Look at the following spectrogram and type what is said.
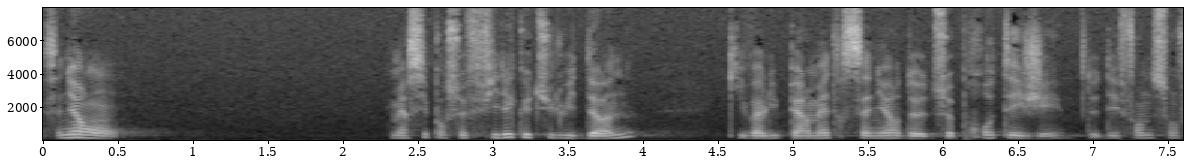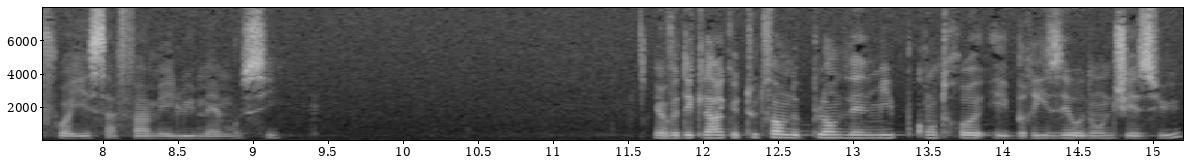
Seigneur, on... merci pour ce filet que tu lui donnes qui va lui permettre, Seigneur, de se protéger, de défendre son foyer, sa femme et lui-même aussi. Et on veut déclarer que toute forme de plan de l'ennemi contre eux est brisée au nom de Jésus.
